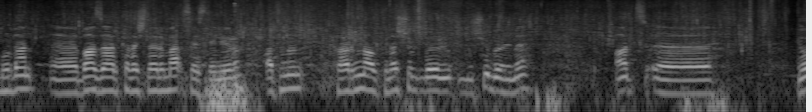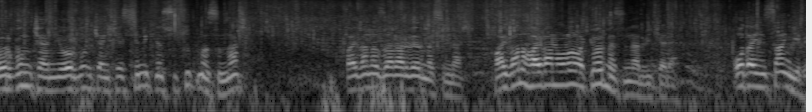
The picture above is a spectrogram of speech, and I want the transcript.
buradan e, bazı arkadaşlarıma sesleniyorum. Atının karnının altına şu böl şu bölüme at e, yorgunken yorgunken kesinlikle su tutmasınlar. Hayvana zarar vermesinler. Hayvanı hayvan olarak görmesinler bir kere. O da insan gibi.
